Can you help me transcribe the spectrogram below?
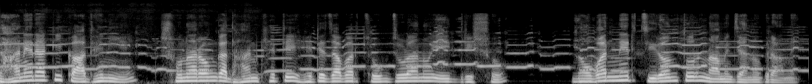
ধানের আটি কাঁধে নিয়ে সোনারঙ্গা ধান খেতে হেঁটে যাবার চোখ জোড়ানো এই দৃশ্য নবান্নের চিরন্তর নামে যেন গ্রামে।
